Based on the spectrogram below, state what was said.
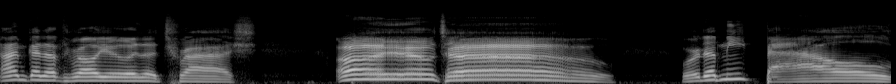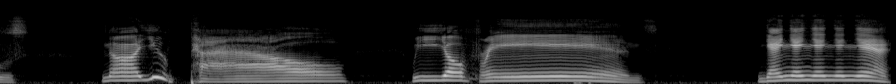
I'm gonna throw you in the trash. Are you too? We're the meatballs. Not you, pal. We your friends. Nya nya nya nya nya.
